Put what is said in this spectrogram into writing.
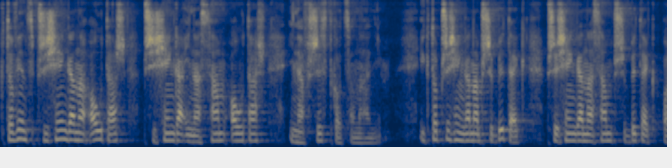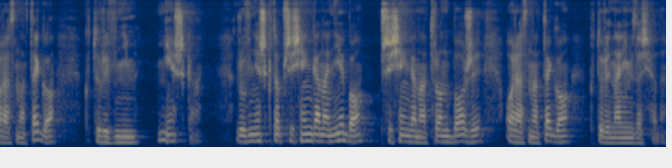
Kto więc przysięga na ołtarz, przysięga i na sam ołtarz i na wszystko, co na nim. I kto przysięga na przybytek, przysięga na sam przybytek oraz na tego, który w nim mieszka. Również kto przysięga na niebo, przysięga na tron Boży oraz na tego, który na nim zasiada.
